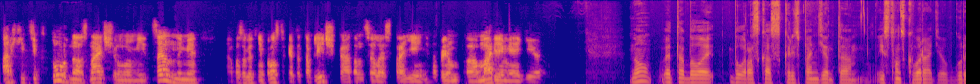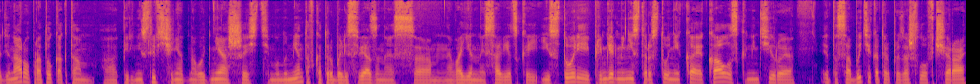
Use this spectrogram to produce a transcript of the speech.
архитектурно значимыми и ценными, поскольку это не просто какая-то табличка, а там целое строение. Например, Мария Миагия ну, это была был рассказ корреспондента эстонского радио в городе Нару про то, как там э, перенесли в течение одного дня шесть монументов, которые были связаны с э, военной советской историей. Премьер-министр Эстонии Кая Каллас, комментируя это событие, которое произошло вчера,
